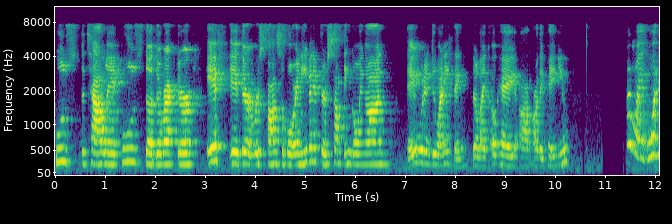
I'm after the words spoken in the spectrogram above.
who's the talent, who's the director, if if they're responsible, and even if there's something going on, they wouldn't do anything. They're like, okay, um, are they paying you? I'm like, what?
